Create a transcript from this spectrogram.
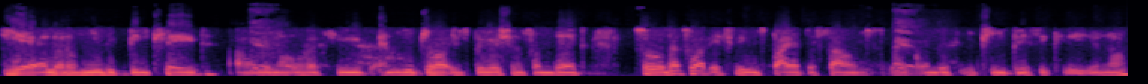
hear a lot of music being played, uh, you know, overseas, and you draw inspiration from that. So that's what actually inspired the sound, like Yeah. on this EP, basically, you know.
